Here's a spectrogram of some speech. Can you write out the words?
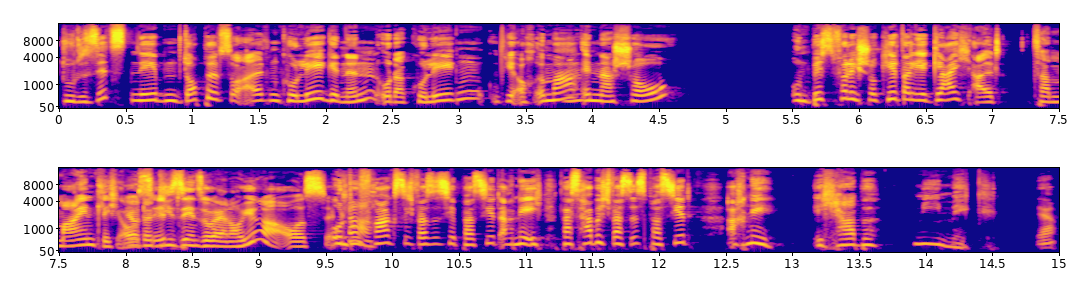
du sitzt neben doppelt so alten Kolleginnen oder Kollegen, wie auch immer, in einer Show und bist völlig schockiert, weil ihr gleich alt vermeintlich ja, oder aussieht. die sehen sogar noch jünger aus. Ja, und du klar. fragst dich, was ist hier passiert? Ach nee, ich, was habe ich, was ist passiert? Ach nee, ich habe Mimik. Ja.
